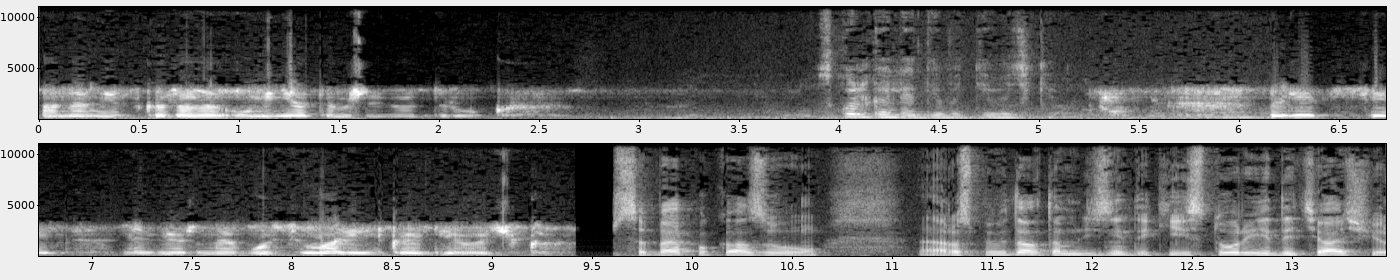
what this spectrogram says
она мне сказала, у меня там живет друг. Скільки лет девочки? Лет семь, наверное, восемь, маленькая девочка. Себе показував, е, розповідав там різні такі історії дитячі,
